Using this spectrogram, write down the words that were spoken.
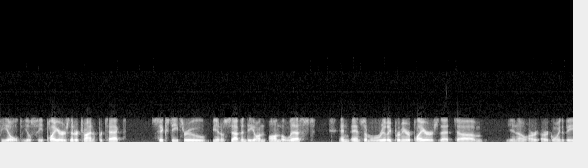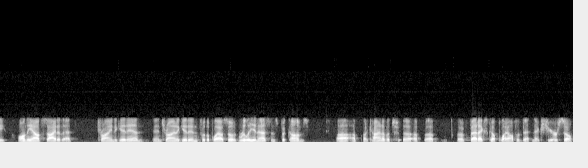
field. You'll see players that are trying to protect 60 through you know 70 on on the list, and and some really premier players that um, you know are are going to be on the outside of that trying to get in and trying to get in for the playoffs. So it really, in essence, becomes uh, a, a kind of a, a, a, a FedEx Cup playoff event next year. So,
